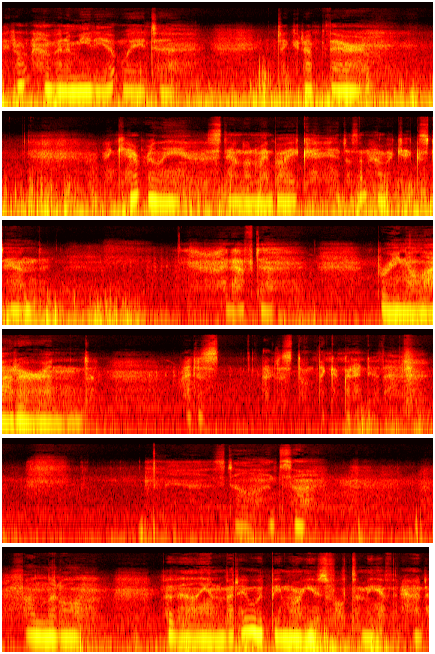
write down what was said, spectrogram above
I don't have an immediate way to to get up there. I can't really stand on my bike. It doesn't have a kickstand. I'd have to bring a ladder and I just I just don't think I'm gonna do that. Still, it's a fun little pavilion, but it would be more useful to me if it had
